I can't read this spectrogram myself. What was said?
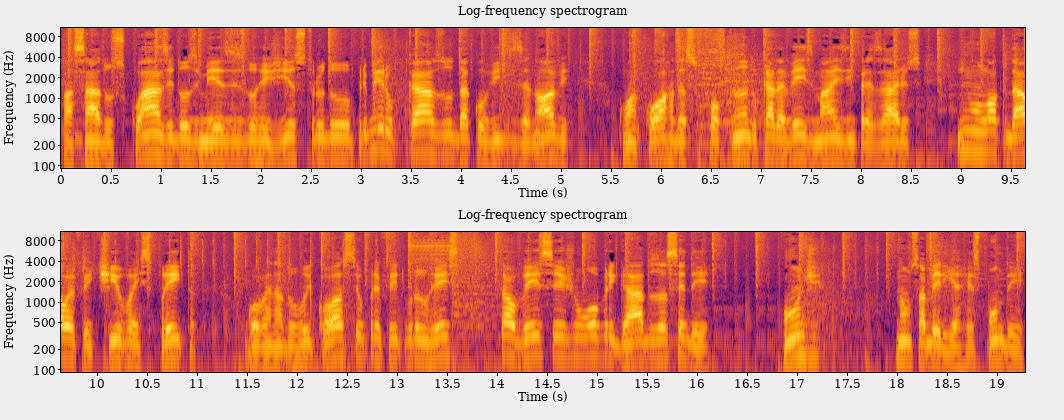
Passados quase 12 meses do registro do primeiro caso da Covid-19, com a corda sufocando cada vez mais empresários em um lockdown efetivo à espreita, o governador Rui Costa e o prefeito Bruno Reis talvez sejam obrigados a ceder. Onde? Não saberia responder.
